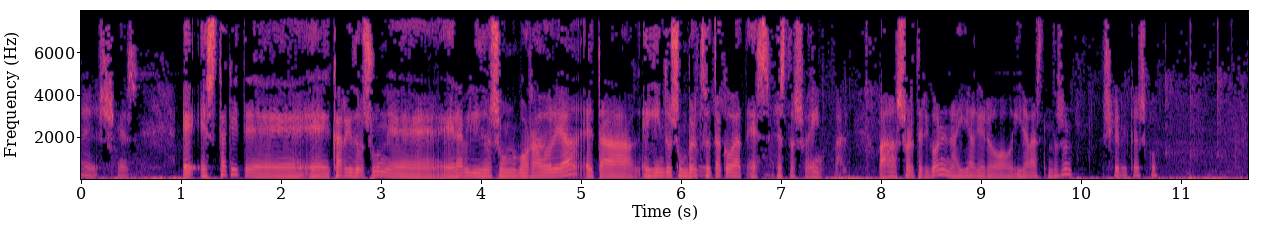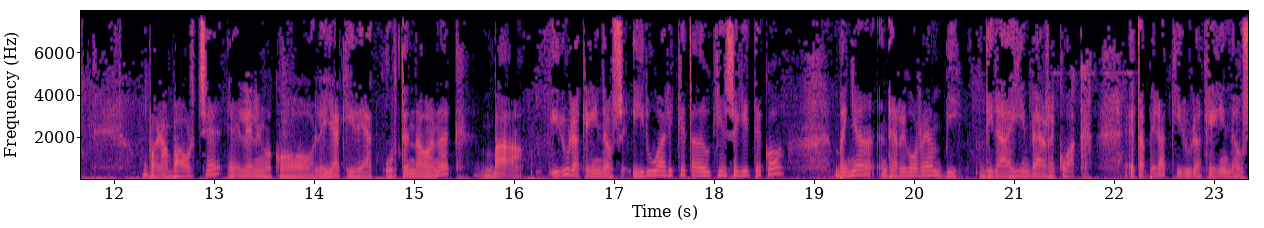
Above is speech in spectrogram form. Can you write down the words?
Ez. Ez. E, ez dakit e, e, karri dozun, e, erabili dozun borradorea eta egin duzun bertsoetako bat, ez, ez da egin. Vale. Ba, suerterik honen, aia gero irabazten duzun. Eskerrik asko. Bueno, ba hortxe, eh, lehenengoko lehiakideak urten dagoenak, ba, irurak egin dauz, hiru ariketa daukiez egiteko, baina derrigorrean bi dira egin beharrekoak. Eta berak irurak egin dauz,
